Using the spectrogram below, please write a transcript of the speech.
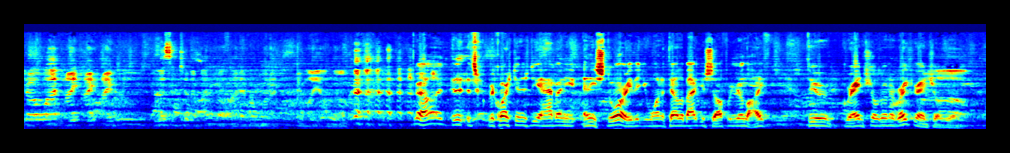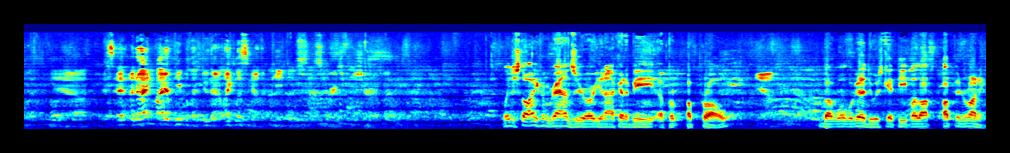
You know what? I, I, I listen to them. I don't know if I'd ever want to do my own though. Well, it, it's the question is, do you have any any story that you want to tell about yourself or your life to your grandchildren or great grandchildren? Oh, yeah. It's, and, and I admire people that do that. I like listening to other people's stories for sure. But When you're starting from ground zero, you're not going to be a, pro- a pro. yeah. But what we're going to do is get people up up and running.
